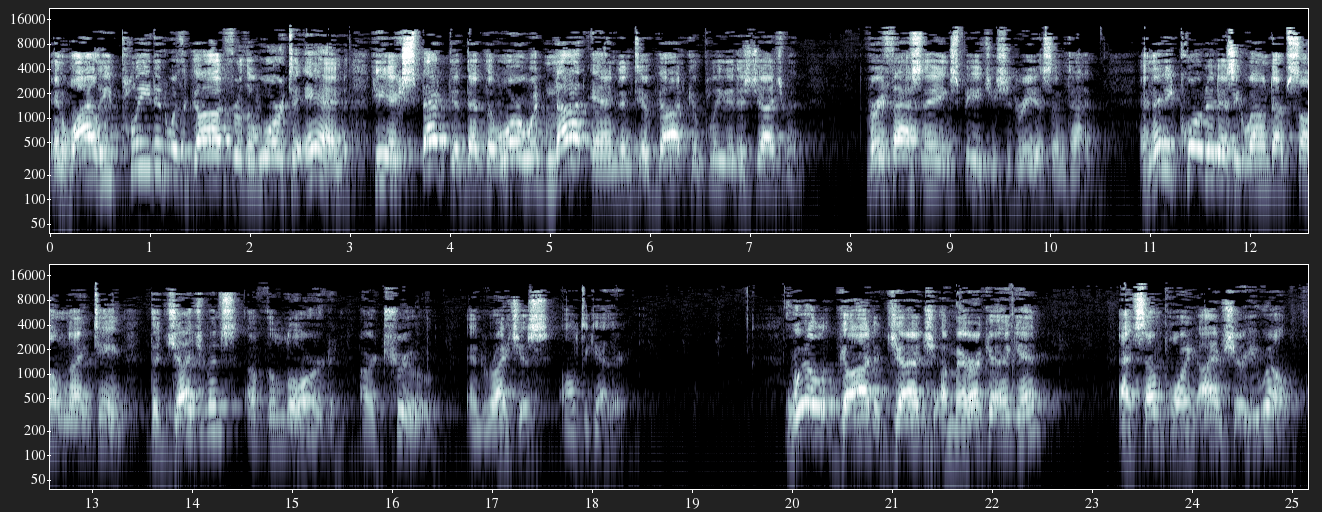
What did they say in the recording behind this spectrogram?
And while he pleaded with God for the war to end, he expected that the war would not end until God completed his judgment. Very fascinating speech. You should read it sometime. And then he quoted as he wound up Psalm 19 The judgments of the Lord are true and righteous altogether. Will God judge America again? At some point, I am sure he will.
